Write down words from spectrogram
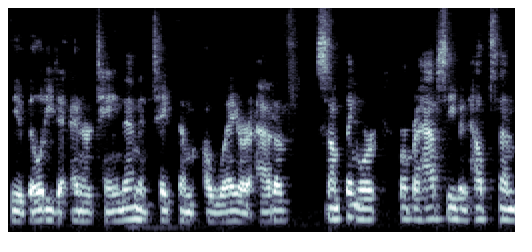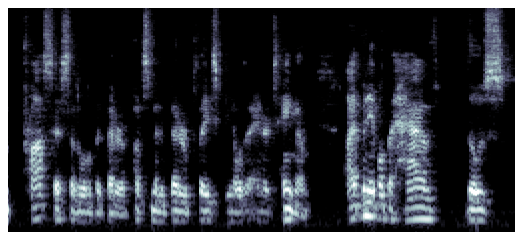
the ability to entertain them and take them away or out of something, or or perhaps even helps them process it a little bit better, puts them in a better place, being able to entertain them. I've been able to have those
